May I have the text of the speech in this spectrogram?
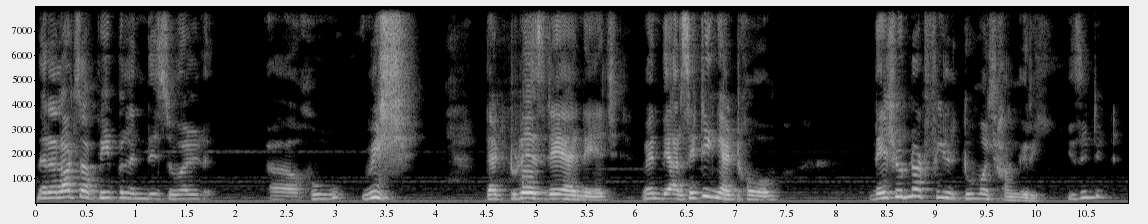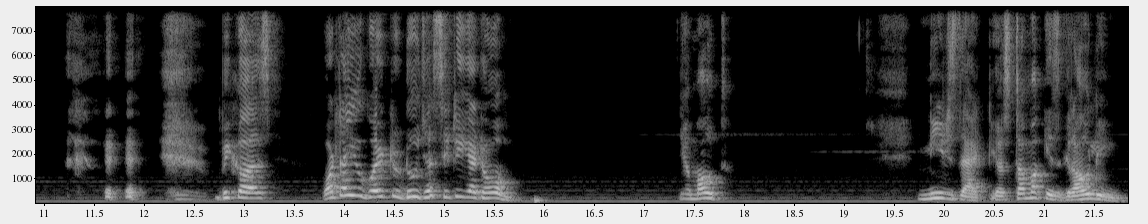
There are lots of people in this world uh, who wish that today's day and age, when they are sitting at home, they should not feel too much hungry, isn't it? because what are you going to do just sitting at home? Your mouth needs that. Your stomach is growling.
